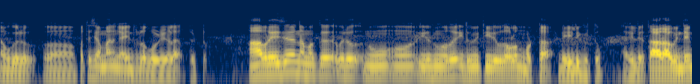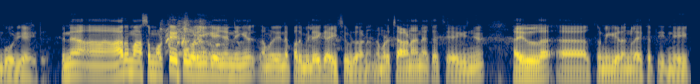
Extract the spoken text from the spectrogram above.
നമുക്കൊരു പത്ത് ശതമാനം കഴിഞ്ഞിട്ടുള്ള കോഴികളെ കിട്ടും. ആവറേജ് നമുക്ക് ഒരു നൂ ഇരുന്നൂറ് ഇരുന്നൂറ്റി ഇരുപതോളം മുട്ട ഡെയിലി കിട്ടും. അതിൽ താറാവിന്റെയും കോഴിയായിട്ട്. പിന്നെ ആറ് മാസം മുട്ടയിട്ട് തുടങ്ങി കഴിഞ്ഞിട്ടുണ്ടെങ്കിൽ നമ്മൾ ഇതിനെ പറമ്പിലേക്ക് അഴിച്ചു വിടുകയാണ്. നമ്മുടെ ചാണാനൊക്കെ ചേഞ്ഞ് അതിലുള്ള കൃമികീടങ്ങളെയൊക്കെ തിന്നുകയും.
